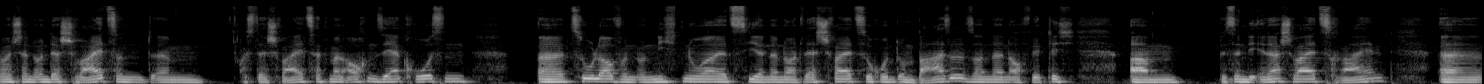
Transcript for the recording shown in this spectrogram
Deutschland und der Schweiz. Und ähm, aus der Schweiz hat man auch einen sehr großen äh, Zulauf und, und nicht nur jetzt hier in der Nordwestschweiz so rund um Basel, sondern auch wirklich ähm, bis in die Innerschweiz rein, äh,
